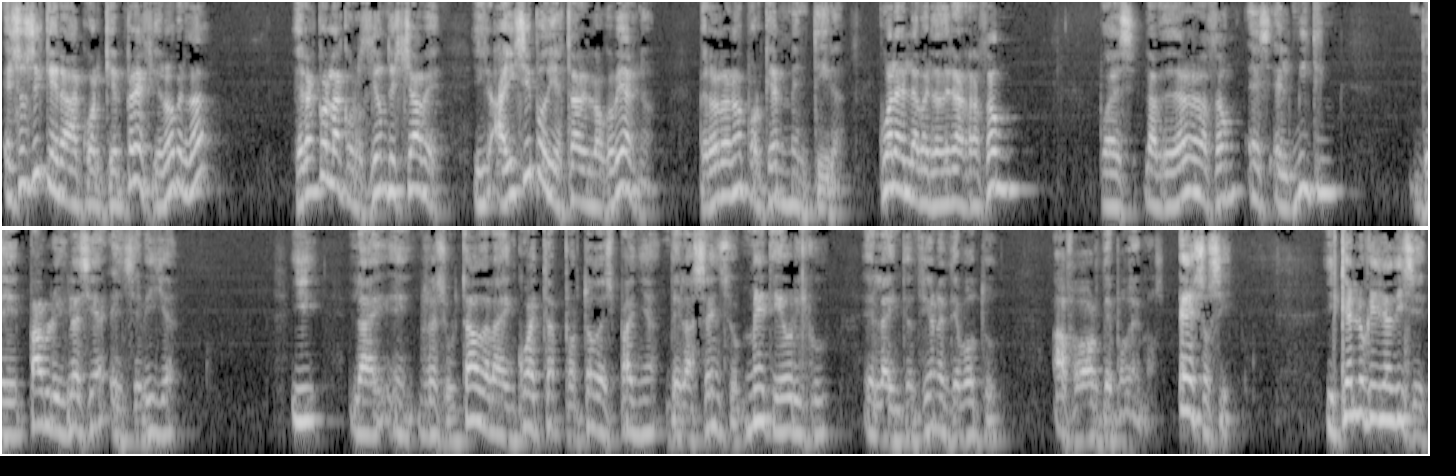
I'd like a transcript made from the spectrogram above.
Eso sí que era a cualquier precio, ¿no? ¿Verdad? Era con la corrupción de Chávez. Y ahí sí podía estar en los gobiernos. Pero ahora no, porque es mentira. ¿Cuál es la verdadera razón? Pues la verdadera razón es el mitin de Pablo Iglesias en Sevilla y el resultado de las encuestas por toda España del ascenso meteórico en las intenciones de voto a favor de Podemos. Eso sí. ¿Y qué es lo que ella dice?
